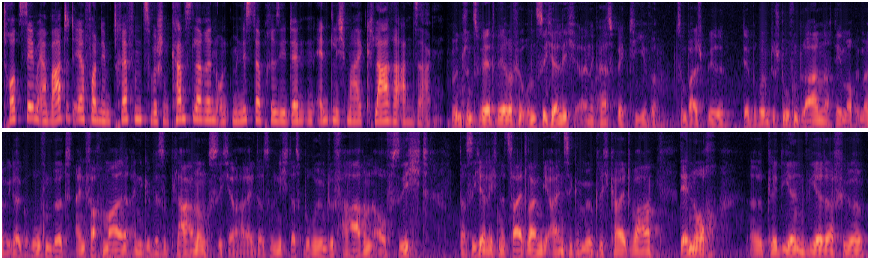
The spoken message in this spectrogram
trotzdem erwartet er von dem Treffen zwischen Kanzlerin und Ministerpräsidenten endlich mal klare Ansagen. Wünschenswert wäre für uns sicherlich eine Perspektive, zum Beispiel der berühmte Stufenplan, nach dem auch immer wieder gerufen wird, einfach mal eine gewisse Planungssicherheit, also nicht das berühmte Fahren auf Sicht, das sicherlich eine Zeit lang die einzige Möglichkeit war. Dennoch äh, plädieren wir dafür,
